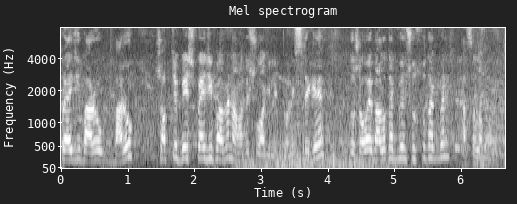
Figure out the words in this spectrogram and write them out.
প্রাইজই বাড়ুক বাড়ুক, সবচেয়ে বেস্ট প্রাইজই পাবেন আমাদের সোয়াগ ইলেকট্রনিক্স থেকে। তো সবাই ভালো থাকবেন, সুস্থ থাকবেন। আসসালামু আলাইকুম।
